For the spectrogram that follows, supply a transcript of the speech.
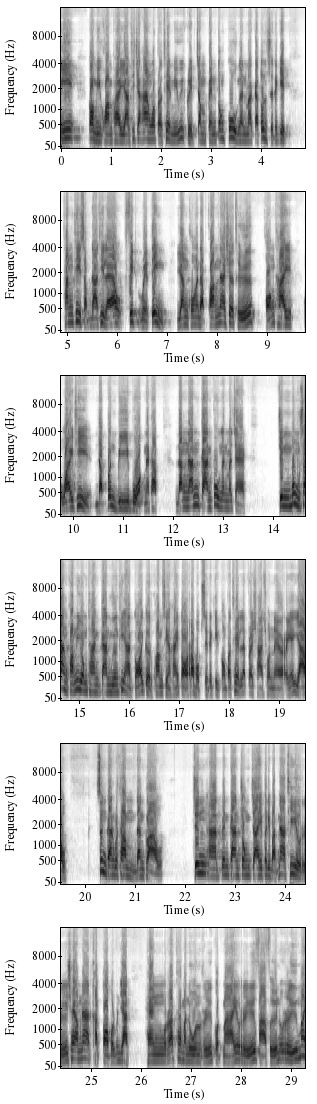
นี้ ก็มีความพยายามที่จะอ้างว่าประเทศมีวิกฤตจำเป็นต้องกู้เงินมากระตุ้นเศรษฐกิจ ทั้งที่สัปดาห์ที่แล้ว Fit Rating ยังคงอันดับความน่าเชื่อถือของไทยไว้ที่ดับเบิลบีบวกนะครับดังนั้นการกู้เงินมาแจก จึงมุ่งสร้างความนิยมทางการเมืองที่อาจก่อให้เกิดความเสียหายต่อระบบเศรษฐกิจของประเทศและประชาชนในระยะยาว ซึ่งการกระทำดังกล่าว จึงอาจเป็นการจงใจปฏิบัติหน้าที่หรือใช้อำนาจขัดต่อบทบัญญัติ แห่งรัฐธรรมนูญหรือกฎหมายหรือฝ่าฝืนหรือไม่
